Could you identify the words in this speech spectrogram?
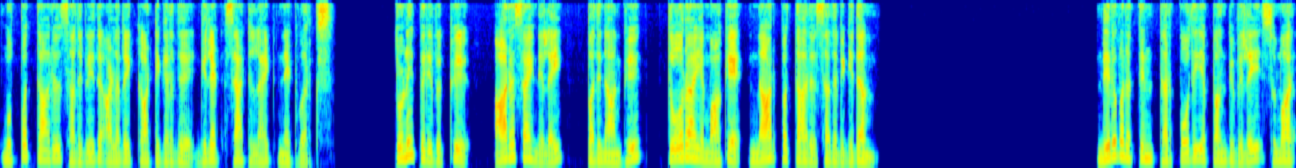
முப்பத்தாறு சதவீத அளவை காட்டுகிறது கிலட் சேட்டலைட் நெட்வொர்க்ஸ். துணைப்பிரிவுக்கு ஆர்எஸ்ஐ நிலை பதினான்கு தோராயமாக நாற்பத்தாறு சதவிகிதம். நிறுவனத்தின் தற்போதைய பங்கு விலை சுமார்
